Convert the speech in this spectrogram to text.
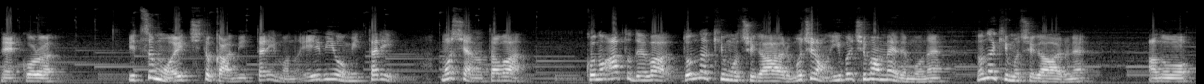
ね、これ、いつも H とか見たり、もの AB を見たり、もしあなたは、この後ではどんな気持ちがあるもちろん一番目でもね、どんな気持ちがあるね。あの、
